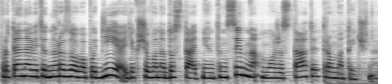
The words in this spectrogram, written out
Проте навіть одноразова подія, якщо вона достатньо інтенсивна, може стати травматичною.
